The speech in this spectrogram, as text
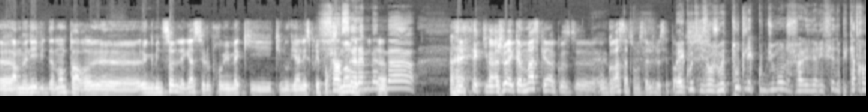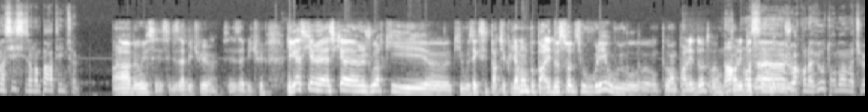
euh, amenés évidemment par euh, Son, les gars, c'est le premier mec qui, qui nous vient à l'esprit forcément. Euh, qui va jouer avec un masque hein, à cause de, ou grâce à son sel, je sais pas. Bah écoute, ils ont joué toutes les Coupes du Monde, je vais aller vérifier. Depuis 86, ils en ont pas raté une seule. Voilà, bah oui, c'est des habitués, ouais, c'est des habitués. Les gars, est-ce qu'il y, a- est-ce qu'il y a un joueur qui, euh, qui vous excite particulièrement? On peut parler de Son si vous voulez, ou on peut en parler d'autres. hein, on peut Non, parler moi d'autres. c'est un Euh, joueur qu'on a vu au tournoi, Mathieu,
